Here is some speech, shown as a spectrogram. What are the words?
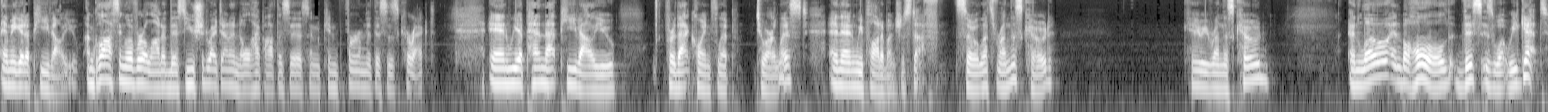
And we get a p-value. I'm glossing over a lot of this. You should write down a null hypothesis and confirm that this is correct. And we append that p-value for that coin flip to our list, and then we plot a bunch of stuff. So let's run this code. Okay, we run this code. And lo and behold, this is what we get.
